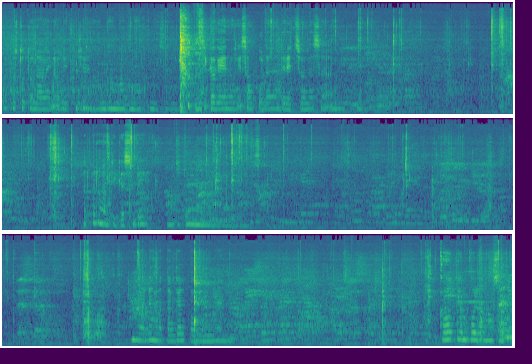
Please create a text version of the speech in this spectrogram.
Tapos tutunawin ulit dyan. na. Hindi kagaya nung isang pula, diretso na sa ano. Ba't parang ang tigas be? Ito na. Nga lang, matagal pa ganyan. Kahit yung pulang masarap.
